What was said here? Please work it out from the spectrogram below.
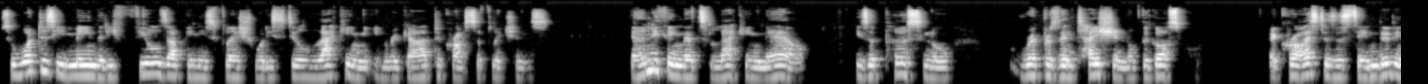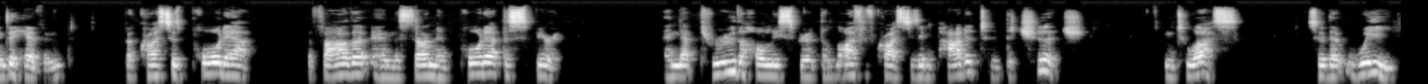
So, what does he mean that he fills up in his flesh what is still lacking in regard to Christ's afflictions? The only thing that's lacking now is a personal representation of the gospel that Christ has ascended into heaven, but Christ has poured out, the Father and the Son have poured out the Spirit, and that through the Holy Spirit, the life of Christ is imparted to the church and to us, so that we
